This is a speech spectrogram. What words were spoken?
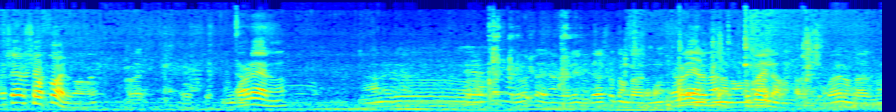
പക്ഷെ ഷെഫായിരുന്നു എവിടെയായിരുന്നു? ഞാനൊരു വിദേശത്തുണ്ടായിരുന്നു ദുബായിലോ? ദുബായിലുണ്ടായിരുന്നു.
